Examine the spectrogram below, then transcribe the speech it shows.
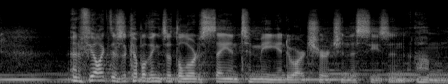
And I feel like there's a couple things that the Lord is saying to me and to our church in this season. Um,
